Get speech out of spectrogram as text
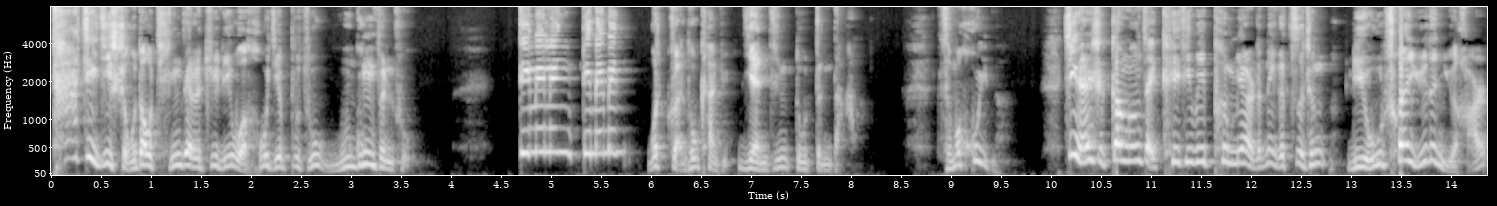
他这记手刀停在了距离我喉结不足五公分处。叮铃铃，叮铃铃。我转头看去，眼睛都瞪大了。怎么会呢？竟然是刚刚在 KTV 碰面的那个自称柳川鱼的女孩。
